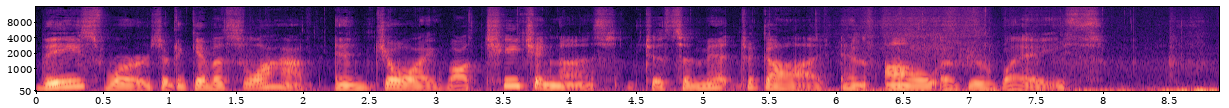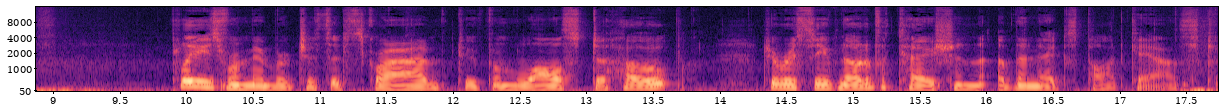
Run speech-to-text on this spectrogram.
These words are to give us life and joy while teaching us to submit to God in all of your ways. Please remember to subscribe to From Loss to Hope to receive notification of the next podcast.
